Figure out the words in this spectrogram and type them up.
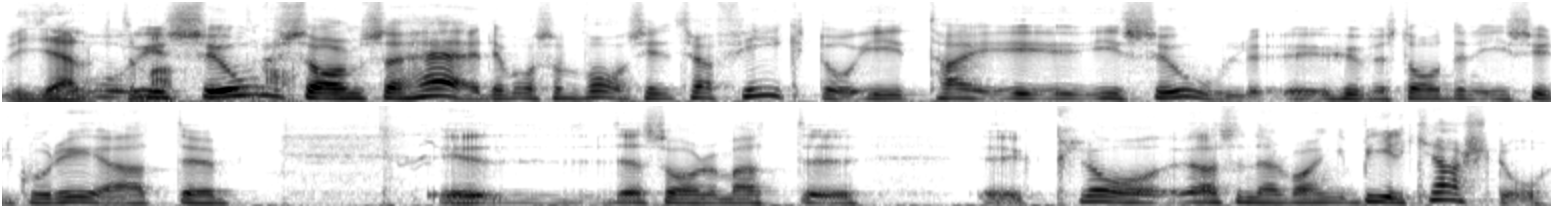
Vi hjälpte Och i. Seoul sa de så här, det var så vansinnig trafik då i, i, i Seoul, eh, huvudstaden i Sydkorea, att eh, eh, där sa de att eh, eh, klar, alltså när det var en bilkrasch då,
